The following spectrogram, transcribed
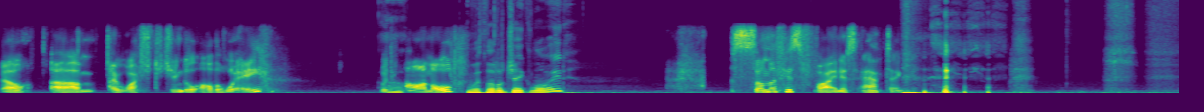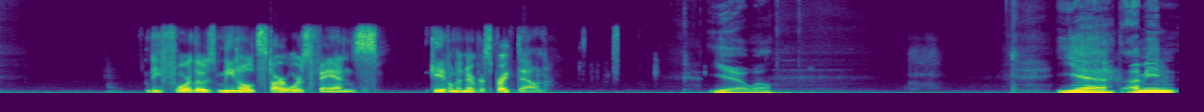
Well, um, I watched Jingle All the Way with Oh. Arnold. With little Jake Lloyd? Some of his finest acting. Before those mean old Star Wars fans gave him a nervous breakdown. Yeah, well. Yeah, I mean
